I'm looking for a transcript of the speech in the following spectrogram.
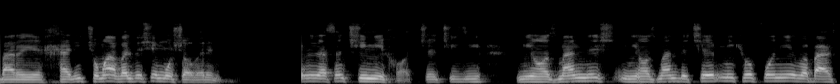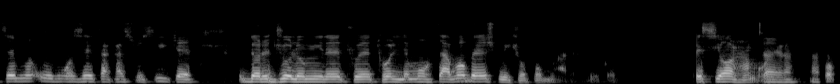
برای خرید شما اول بهش مشاوره می‌دید. اصلا چی می‌خواد چه چیزی نیازمندش نیازمند به چه میکروفونیه و بر اون حوزه تخصصی که داره جلو میره توی تولید محتوا بهش میکروفون معرفی می‌کنه. بسیار هم خب.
